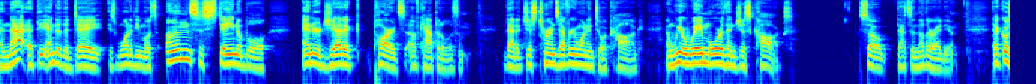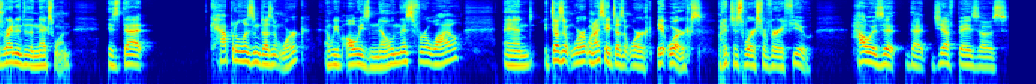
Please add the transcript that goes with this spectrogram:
And that, at the end of the day, is one of the most unsustainable, energetic parts of capitalism that it just turns everyone into a cog. And we are way more than just cogs. So that's another idea. That goes right into the next one is that capitalism doesn't work. And we've always known this for a while. And it doesn't work. When I say it doesn't work, it works, but it just works for very few. How is it that Jeff Bezos,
